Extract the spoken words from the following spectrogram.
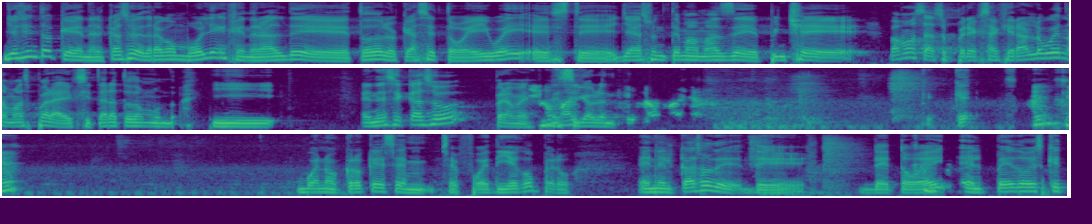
Yo siento que en el caso de Dragon Ball y en general de todo lo que hace Toei, güey, este, ya es un tema más de pinche... Vamos a super exagerarlo, güey, nomás para excitar a todo el mundo. Y en ese caso, espérame, no falla. sigue hablando. ¿Qué? qué? ¿Qué? ¿Qué? Bueno, creo que se, se fue Diego, pero en el caso de, de, de Toei, el pedo es que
